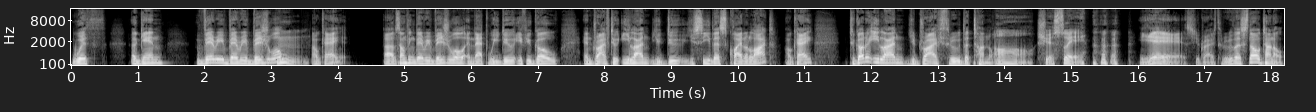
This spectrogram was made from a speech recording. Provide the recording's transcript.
with, again, very, very visual. Hmm. Okay. Uh, something very visual and that we do if you go and drive to Yilan, you do, you see this quite a lot. Okay. To go to Yilan, you drive through the tunnel. Oh, 雪隧. Yes, you drive through the snow tunnel.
